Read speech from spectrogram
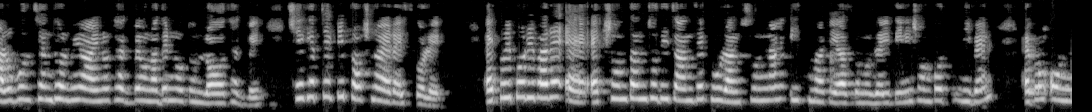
আরও বলছেন, ধর্মীয় আইনও থাকবে, ওনাদের নতুন ল থাকবে। সেক্ষেত্রে একটি প্রশ্ন অ্যারাইজ করে। একই পরিবারে এক সন্তান যদি চান যে কুরআন, সুন্নাহ ইসমা কিয়াস অনুযায়ী তিনি সম্পদ নিবেন এবং অন্য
